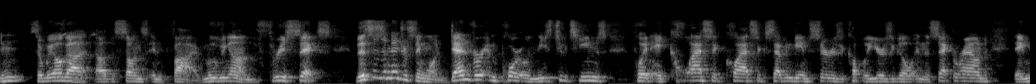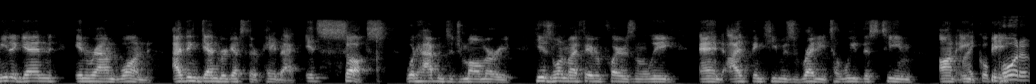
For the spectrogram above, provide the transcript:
mm-hmm. So we all got uh, the Suns in five. Moving on, three six. This is an interesting one. Denver and Portland. These two teams played a classic, classic seven game series a couple years ago in the second round. They meet again in round one. I think Denver gets their payback. It sucks what happened to Jamal Murray. He is one of my favorite players in the league, and I think he was ready to lead this team on a Michael big, Porter.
